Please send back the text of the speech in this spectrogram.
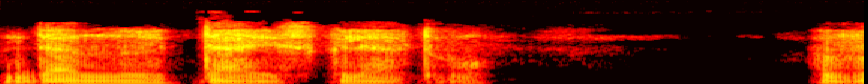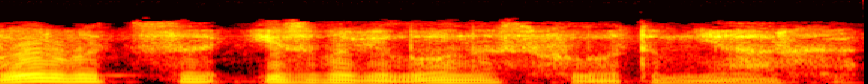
данную Таис клятву. Вырваться из Вавилона с флотом Неарха.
